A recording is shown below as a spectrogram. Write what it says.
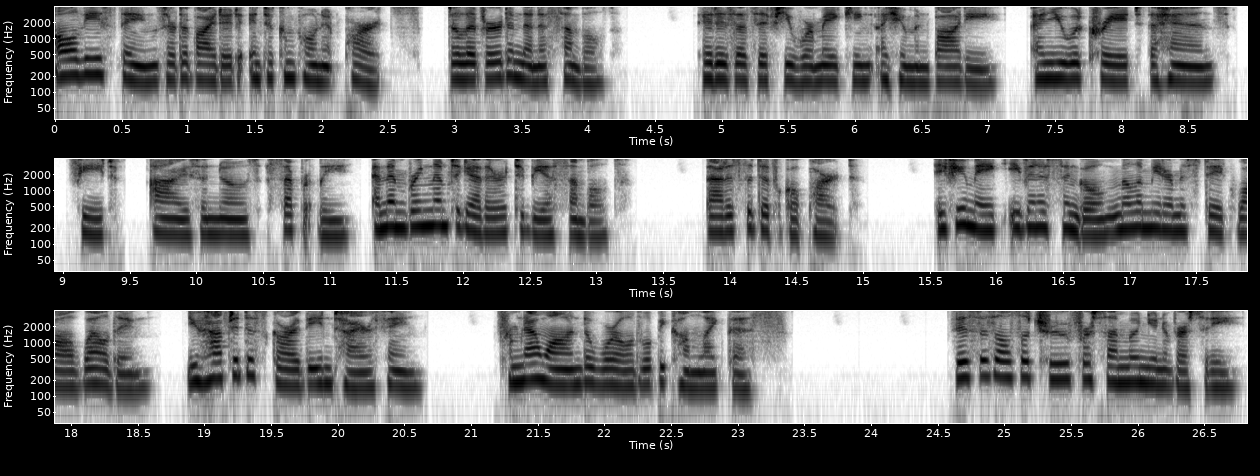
All these things are divided into component parts, delivered and then assembled. It is as if you were making a human body, and you would create the hands, feet, eyes, and nose separately, and then bring them together to be assembled. That is the difficult part. If you make even a single millimeter mistake while welding, you have to discard the entire thing. From now on, the world will become like this. This is also true for Sun Moon University.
